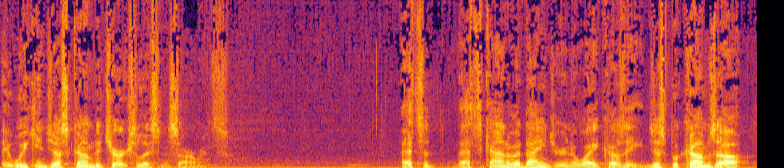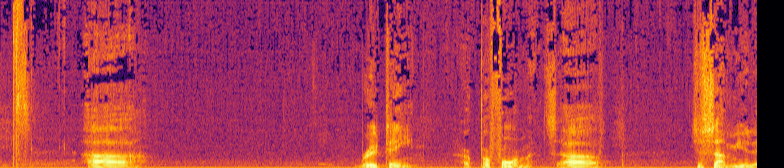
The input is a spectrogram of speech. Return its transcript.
that we can just come to church and listen to sermons. That's a that's kind of a danger in a way because it just becomes a, a routine or performance of just something you do.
